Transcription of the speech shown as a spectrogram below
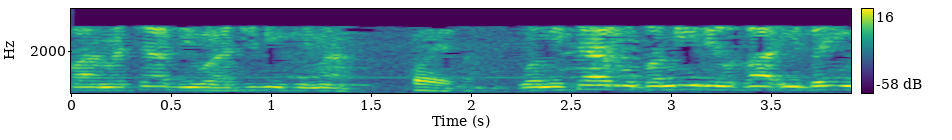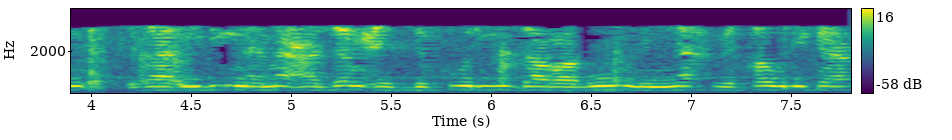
قامتا بواجبهما. طيب. ومثال ضمير الغائبين غائبين مع جمع الذكور ضربوا من نحو قولك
